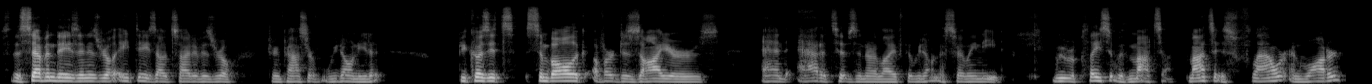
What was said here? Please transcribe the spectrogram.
So the seven days in Israel, eight days outside of Israel during Passover, we don't eat it because it's symbolic of our desires and additives in our life that we don't necessarily need. We replace it with matzah. Matzah is flour and water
